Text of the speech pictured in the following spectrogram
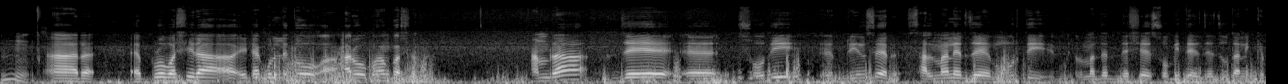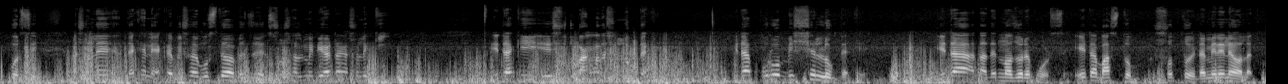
হুম, আর প্রবাসীরা এটা করলে তো আরও ভয়ঙ্কর সাজা। আমরা যে সৌদি প্রিন্সের সালমানের যে মূর্তি আমাদের দেশে ছবিতে যে জুতা নিক্ষেপ করছি, আসলে দেখেন, একটা বিষয় বুঝতে হবে যে সোশ্যাল মিডিয়াটা আসলে কি? এটা কি শুধু বাংলাদেশের লোক দেখে? এটা পুরো বিশ্বের লোক দেখে। এটা তাদের নজরে পড়ছে। এটা বাস্তব, সত্য, এটা মেনে নেওয়া লাগবে।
